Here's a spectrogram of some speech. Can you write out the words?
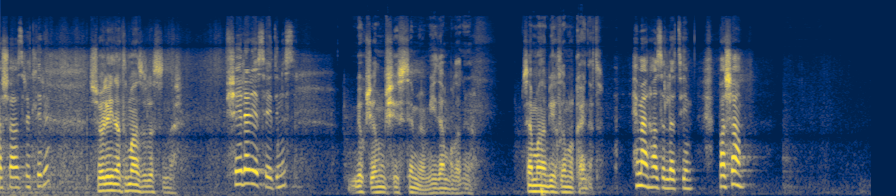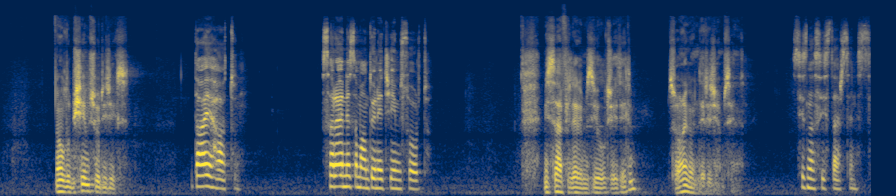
Paşa Hazretleri. Söyleyin atımı hazırlasınlar. Bir şeyler yeseydiniz. Yok canım bir şey istemiyorum. Midem bulanıyor. Sen bana bir ıhlamur kaynat. Hemen hazırlatayım. Paşam, Ne oldu bir şey mi söyleyeceksin? Daye Hatun. Saraya ne zaman döneceğimi sordu. Misafirlerimizi yolcu edelim. Sonra göndereceğim seni. Siz nasıl isterseniz.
